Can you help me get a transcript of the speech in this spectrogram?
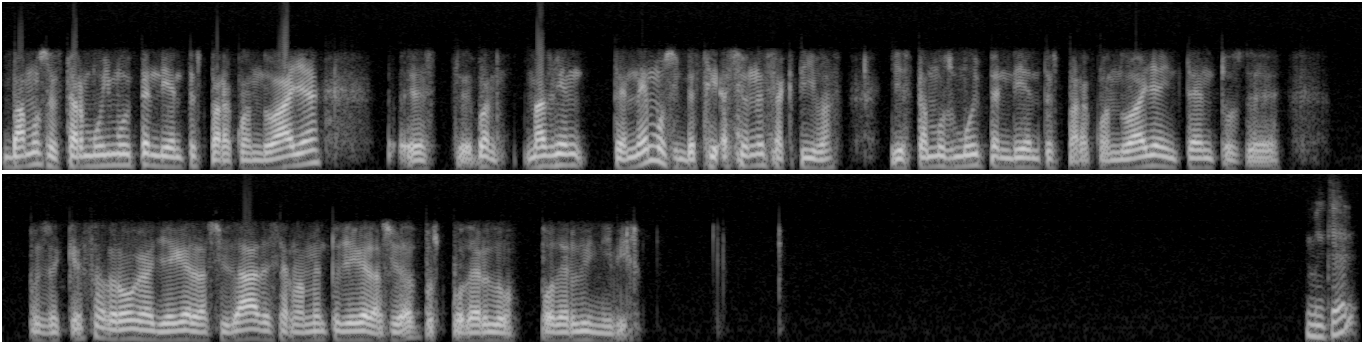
vamos a estar muy muy pendientes para cuando haya este, bueno, más bien tenemos investigaciones activas y estamos muy pendientes para cuando haya intentos de pues de que esa droga llegue a la ciudad, ese armamento llegue a la ciudad, pues poderlo poderlo inhibir. Miguel.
